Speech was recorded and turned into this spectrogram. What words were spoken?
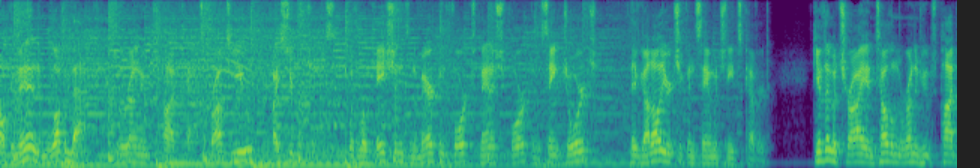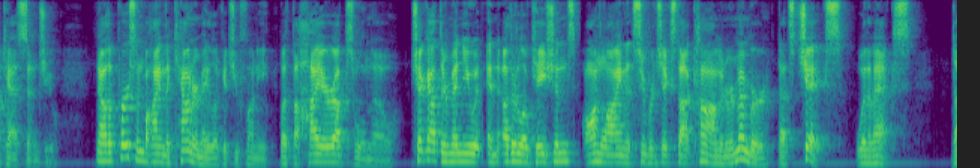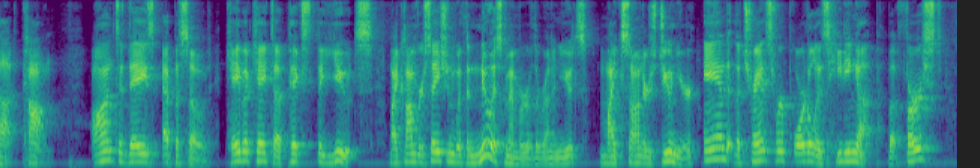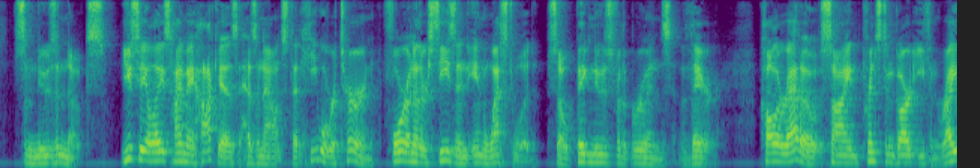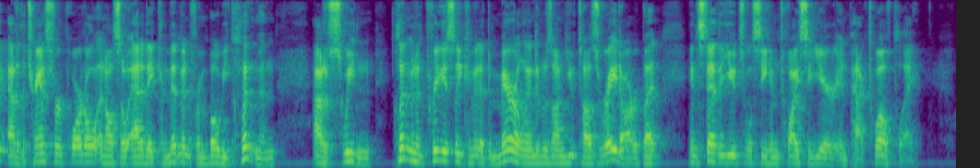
Welcome in and welcome back to the Runnin' Hoops podcast, brought to you by Super Chix. With locations in American Fork, Spanish Fork, and St. George, they've got all your chicken sandwich needs covered. Give them a try and tell them the Runnin' Hoops podcast sent you. Now, the person behind the counter may look at you funny, but the higher ups will know. Check out their menu and other locations online at superchix.com. And remember, that's chicks with an X dot com. On today's episode, Keba Keita picks the Utes, my conversation with the newest member of the Runnin' Utes, Mike Saunders Jr., and the transfer portal is heating up. But first, some news and notes. UCLA's Jaime Jaquez has announced that he will return for another season in Westwood, so big news for the Bruins there. Colorado signed Princeton guard Ethan Wright out of the transfer portal and also added a commitment from Bobby Klintman out of Sweden. Klintman had previously committed to Maryland and was on Utah's radar, but instead the Utes will see him twice a year in Pac 12 play.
